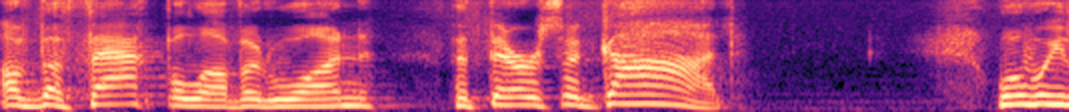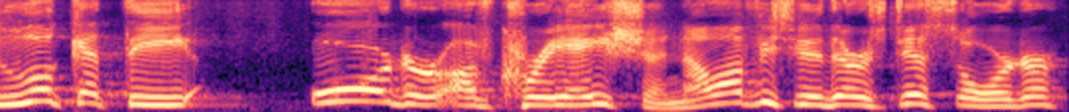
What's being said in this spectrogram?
of the fact, beloved one, that there's a God. When we look at the order of creation, now obviously there's disorder,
